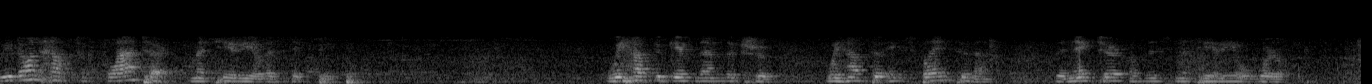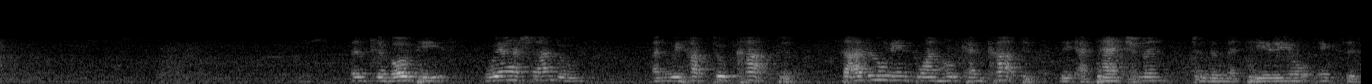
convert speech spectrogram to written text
we don't have to flatter materialistic people. We have to give them the truth. We have to explain to them the nature of this material world. As devotees, we are sadhus and we have to cut. Sadhu means one who can cut the attachment to the material existence.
